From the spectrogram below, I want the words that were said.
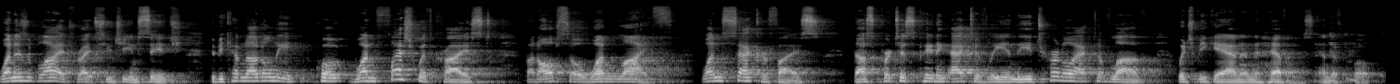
One is obliged, writes Eugene Seaich, to become not only, quote, one flesh with Christ, but also one life, one sacrifice, thus participating actively in the eternal act of love which began in the heavens, end of quote.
